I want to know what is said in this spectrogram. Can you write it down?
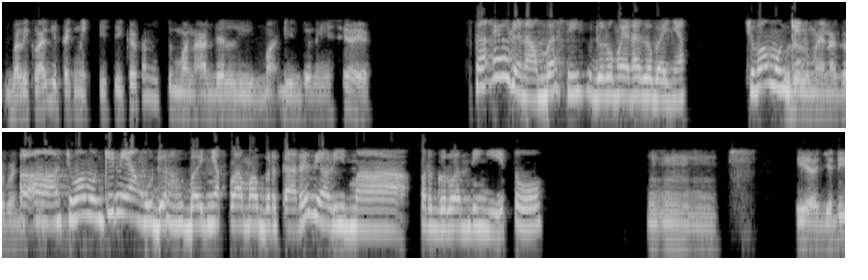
balik lagi teknik fisika kan cuma ada lima di Indonesia ya. Sekarang udah nambah sih, udah lumayan agak banyak. Cuma mungkin, udah lumayan agak banyak. Uh, cuma mungkin yang udah banyak lama berkarir ya lima perguruan tinggi itu. Mm -hmm. Iya, jadi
